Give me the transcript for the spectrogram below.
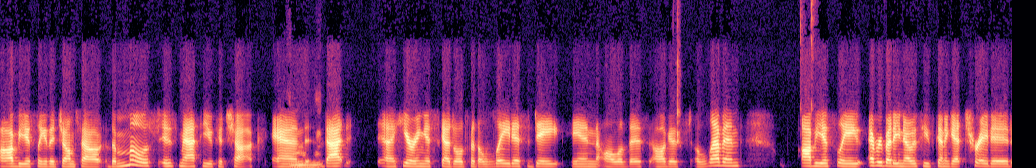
obviously that jumps out the most is Matthew Tkachuk, and mm-hmm. that uh, hearing is scheduled for the latest date in all of this, August 11th obviously everybody knows he's going to get traded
